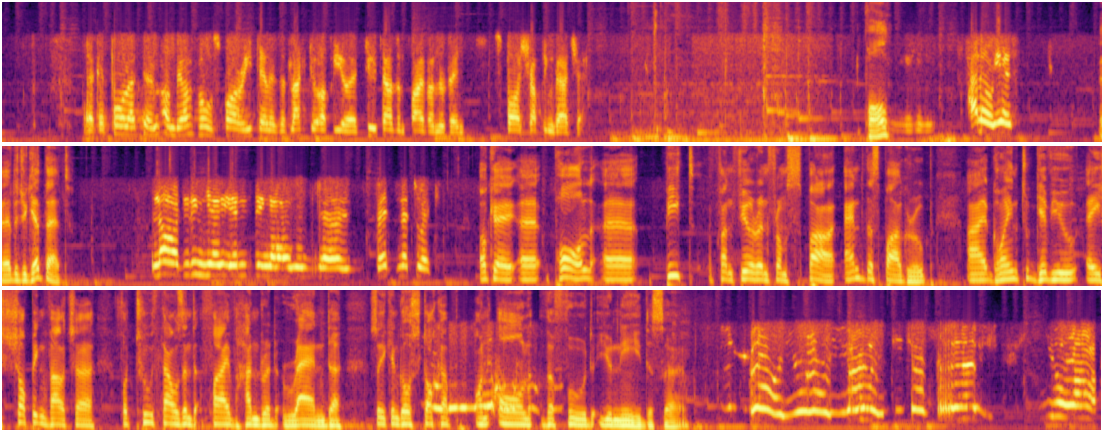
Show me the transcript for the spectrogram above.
Okay, Paul, uh, um, on behalf of all SPAR retailers, I'd like to offer you a 2,500 rand SPAR shopping voucher. Paul, Hello, yes. uh, did you get that? No, I didn't hear anything. Uh, uh, bad network. Okay, uh, Paul, uh, Pete van Vuren from SPAR and the SPAR Group are going to give you a shopping voucher for 2,500 Rand so you can go stock up on all the food you need, sir. Oh, you, you, teacher friend. You are.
